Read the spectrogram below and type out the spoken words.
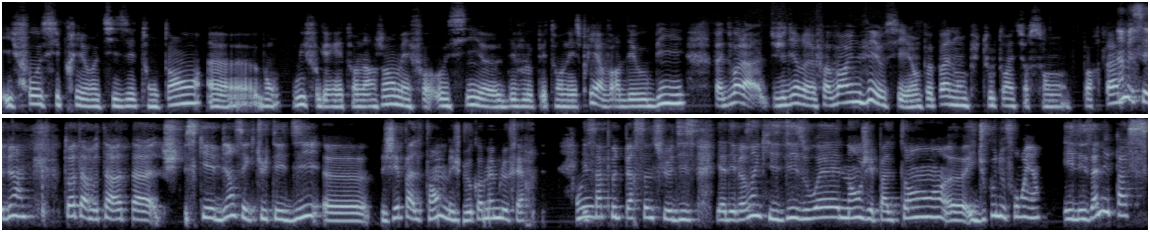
il faut aussi prioriser ton temps. Euh, bon, oui, il faut gagner ton argent, mais il faut aussi développer ton esprit, avoir des hobbies. En fait, voilà, je veux dire, il faut avoir une vie aussi. On peut pas non plus tout le temps être sur son portable. Non, mais c'est bien. Toi, t'as, t'as, t'as, ce qui est bien, c'est que tu t'es dit, j'ai pas le temps, mais je veux quand même le faire. Et ça, peu de personnes se le disent. Il y a des personnes qui se disent ouais, non, j'ai pas le temps, euh, et du coup ne font rien. Et les années passent.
